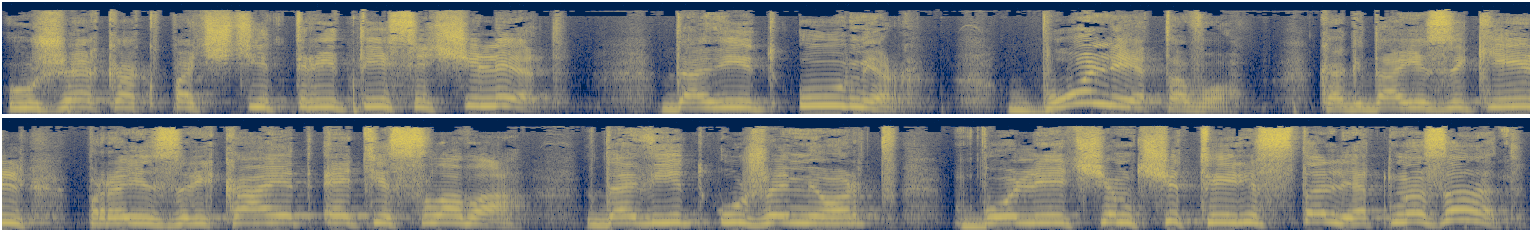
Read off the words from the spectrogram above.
Уже как почти три тысячи лет Давид умер. Более того, когда Иезекииль произрекает эти слова, Давид уже мертв более чем 400 лет назад.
